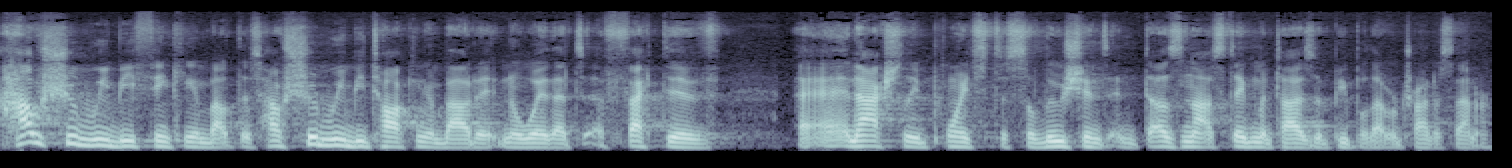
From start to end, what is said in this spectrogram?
how should we be thinking about this? How should we be talking about it in a way that's effective and actually points to solutions and does not stigmatize the people that we're trying to center?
